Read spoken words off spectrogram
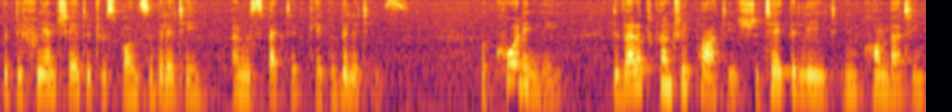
but differentiated responsibility and respective capabilities. Accordingly, developed country parties should take the lead in combating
